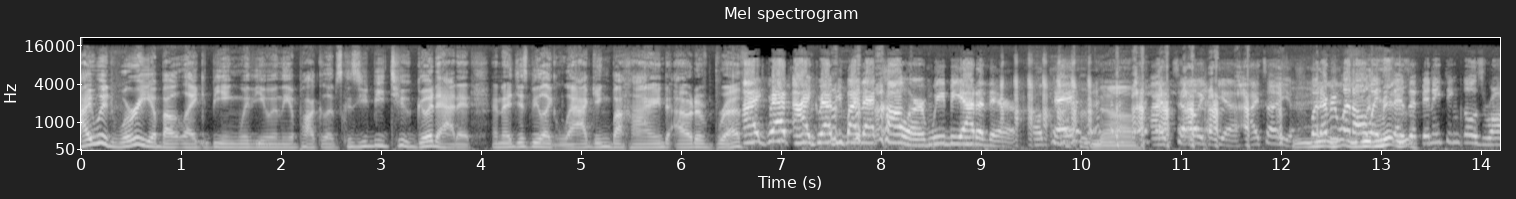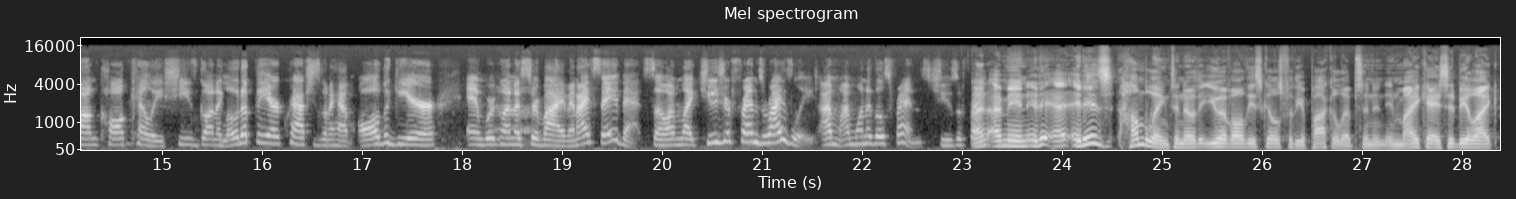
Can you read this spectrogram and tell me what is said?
I would worry about like being with you in the apocalypse because you'd be too good at it, and I'd just be like lagging behind, out of breath. I grab, I grab you by that collar, and we'd be out of there. Okay. no. I tell you, I tell you. But You- everyone you always admit- says if anything goes wrong, call Kelly. She's gonna load up the aircraft. She's gonna have all the gear, and we're gonna survive. And I say that, so I'm like, choose your friends wisely. I'm, I'm one of those friends. Choose a friend. I, I mean, it it is humbling to know that you have all these skills for the apocalypse, and in, in my case, it'd be like,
